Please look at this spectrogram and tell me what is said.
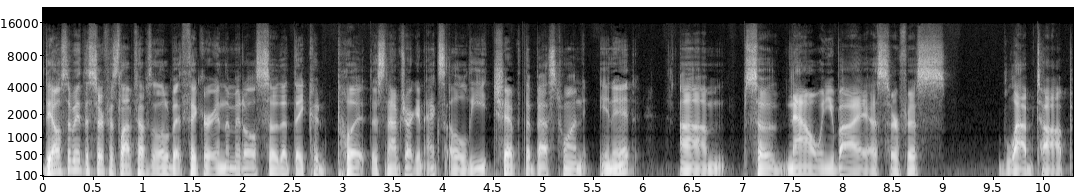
They also made the Surface laptops a little bit thicker in the middle so that they could put the Snapdragon X Elite chip, the best one, in it. Um, so now when you buy a Surface laptop,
